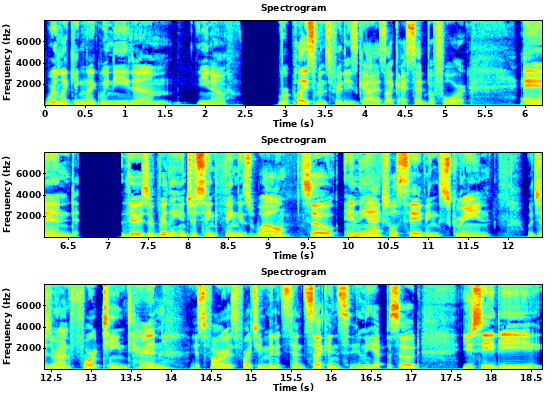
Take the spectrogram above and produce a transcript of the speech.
we're looking like we need, um, you know, replacements for these guys, like I said before. And there's a really interesting thing as well. So in the actual saving screen, which is around 1410, as far as 14 minutes 10 seconds in the episode, you see the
